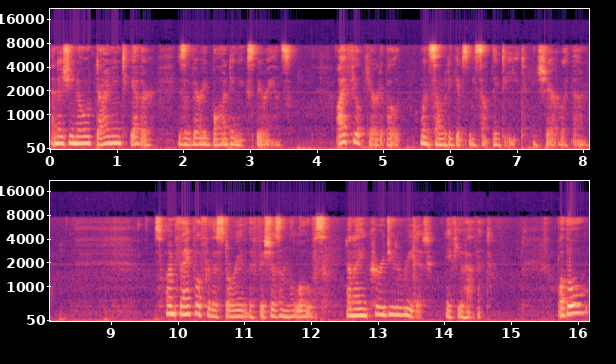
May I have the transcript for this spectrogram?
And as you know, dining together is a very bonding experience. I feel cared about when somebody gives me something to eat and share with them. So I'm thankful for the story of the fishes and the loaves, and I encourage you to read it if you haven't. Although,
